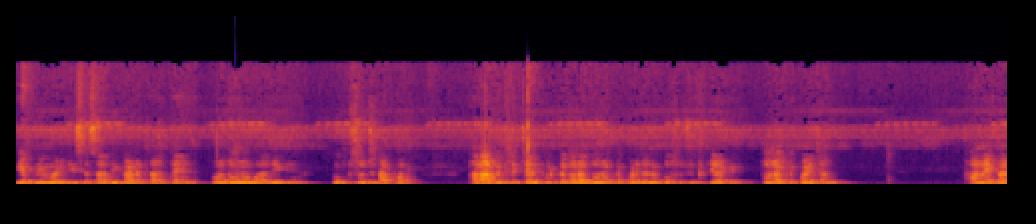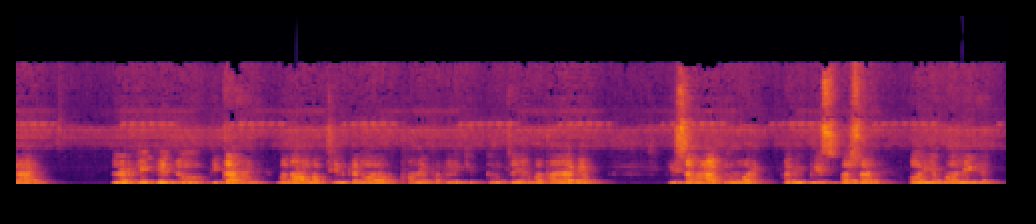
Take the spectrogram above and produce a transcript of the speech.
कि अपनी मर्ज़ी से शादी करना चाहते हैं और दोनों बालिग हैं। उक्त सूचना पर थाना बिखरी चैनपुर के द्वारा दोनों के परिजनों को सूचित किया गया। दोनों के परिजन थाने पर आए। लड़की के जो पिता हैं, बदाम बख्श, इनके द्वारा थाने पर लिखित रूप से यह बताया गया कि सहना की उम्र करीब 20 वर्ष है और यह बालिग है।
